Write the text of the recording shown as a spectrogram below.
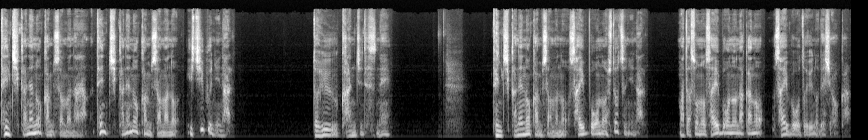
天地金の神様なら天地金の神様の一部になるという感じですね。天地金の神様の細胞の一つになるまたその細胞の中の細胞というのでしょうか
